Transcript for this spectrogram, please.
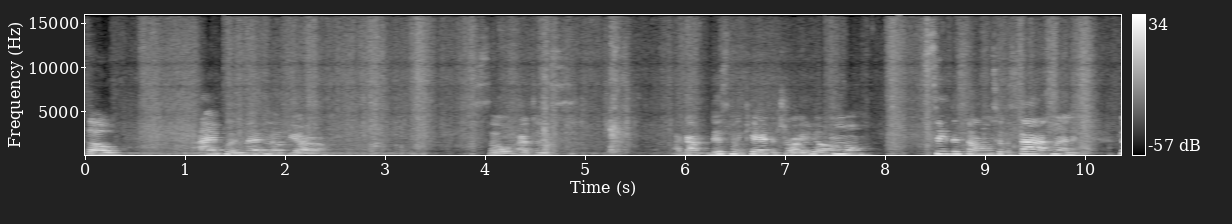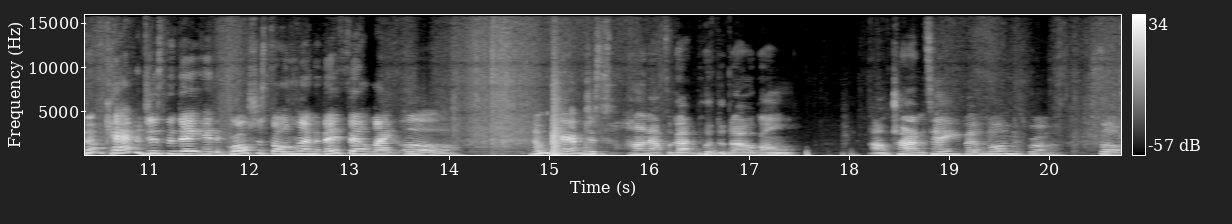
So, I ain't put nothing up, y'all. So, I just, I got this one cabbage right here. I'm to sit this on to the side, honey. Them cabbages today at the grocery store, honey, they felt like, uh, them cabbages, honey, I forgot to put the dog on. I'm trying to tell you, better know Miss Brother. So,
